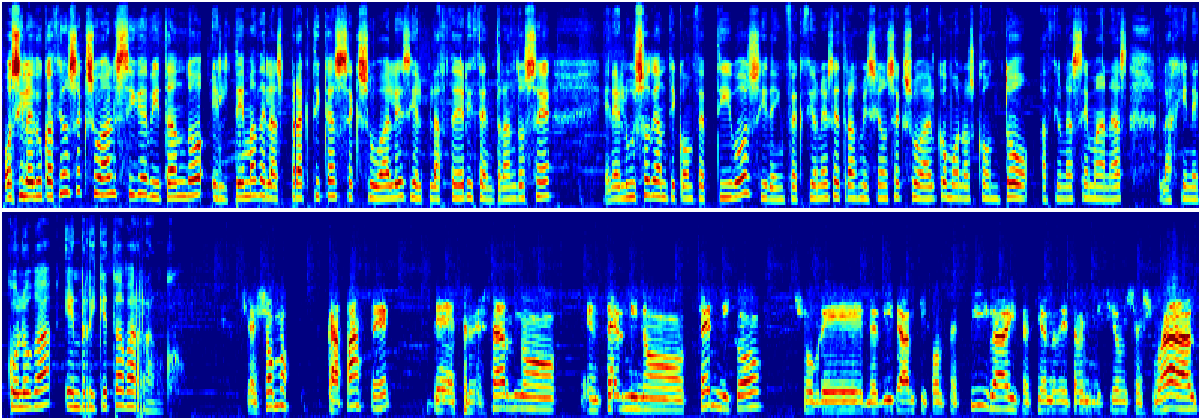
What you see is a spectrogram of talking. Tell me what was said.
o si la educación sexual sigue evitando el tema de las prácticas sexuales y el placer y centrándose en el uso de anticonceptivos y de infecciones de transmisión sexual, como nos contó hace unas semanas la ginecóloga Enriqueta Barranco. Capaces de expresarnos en términos técnicos sobre medidas anticonceptivas, infecciones de transmisión sexual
